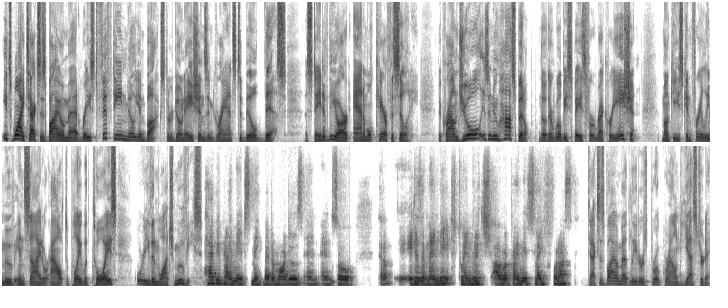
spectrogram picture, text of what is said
It's why Texas Biomed raised 15 million bucks through donations and grants to build this, a state-of-the-art animal care facility. The crown jewel is a new hospital, though there will be space for recreation. Monkeys can freely move inside or out to play with toys or even watch movies. Happy primates make better models, and, and so uh, it is a mandate to enrich our primates' life for us. Texas Biomed leaders broke ground yesterday.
